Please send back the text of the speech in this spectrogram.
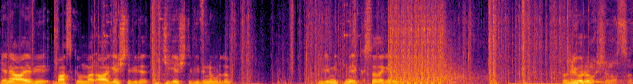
Gene A'ya bir baskın var. A geçti biri. iki geçti. Birini vurdum. Biri mid mi? Kısa da gelebilir. Ölüyorum. Başınasın.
